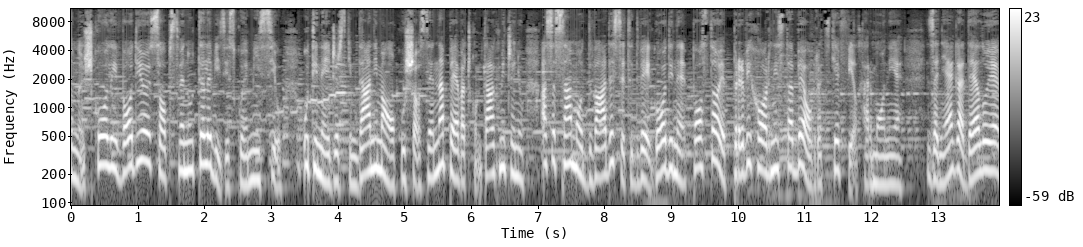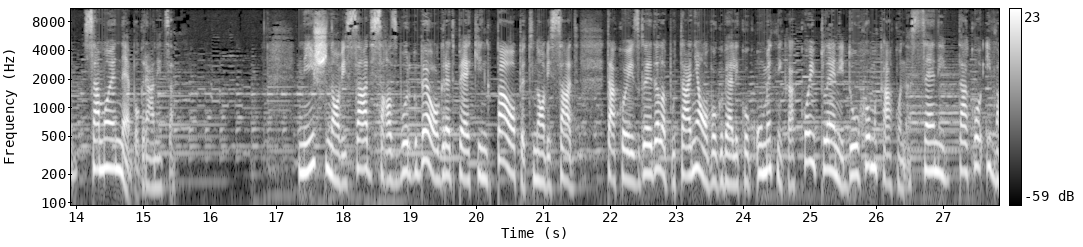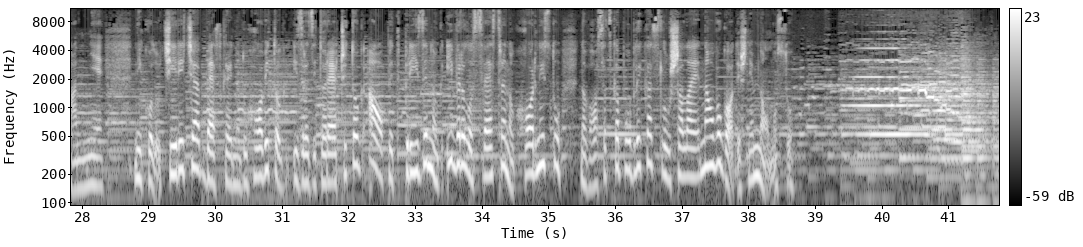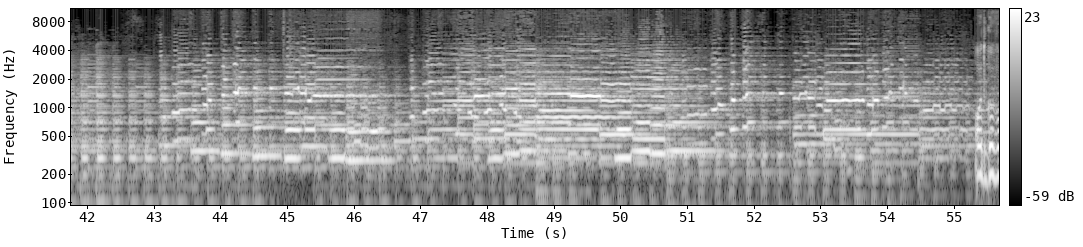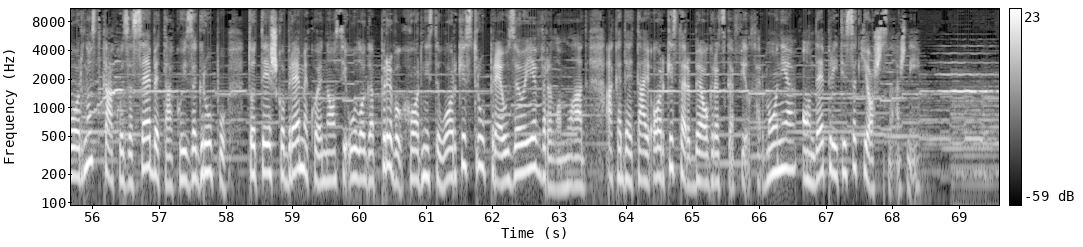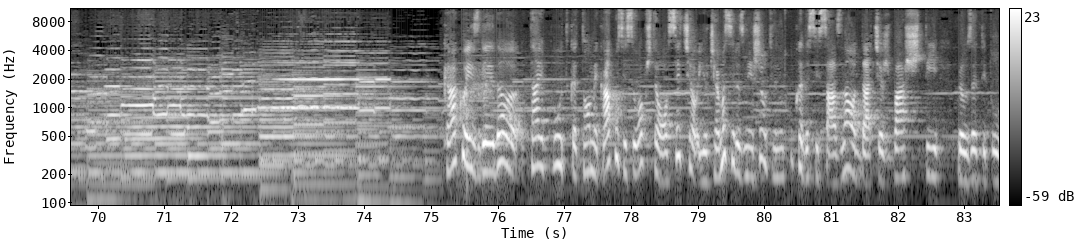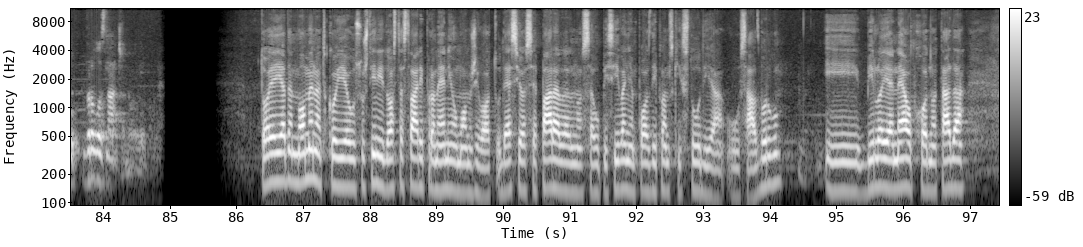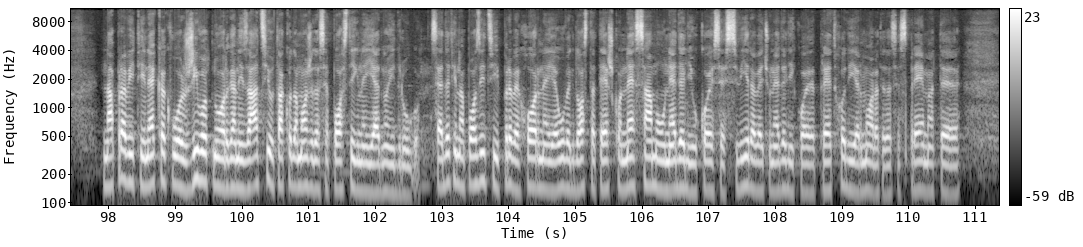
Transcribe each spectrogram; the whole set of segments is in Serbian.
osnovnoj školi vodio je sobstvenu televizijsku emisiju. U tinejdžerskim danima okušao se na pevačkom takmičenju, a sa samo 22 godine postao je prvi hornista Beogradske filharmonije. Za njega deluje samo je nebo granica. Niš, Novi Sad, Salzburg, Beograd, Peking, pa opet Novi Sad. Tako je izgledala putanja ovog velikog umetnika koji pleni duhom kako na sceni, tako i van nje. Nikolu Ćirića, beskrajno duhovitog, izrazito rečitog, a opet prizemnog i vrlo svestranog hornistu, novosadska publika slušala je na ovogodišnjem nomusu. Odgovornost kako za sebe, tako i za grupu. To teško breme koje nosi uloga prvog horniste u orkestru preuzeo je vrlo mlad, a kada je taj orkestar Beogradska filharmonija, onda je pritisak još snažniji. Kako je izgledao taj put ka tome, kako si se uopšte osjećao i o čemu si razmišljao u trenutku kada si saznao da ćeš baš ti preuzeti tu vrlo značajnu ulogu? To je jedan moment koji je u suštini dosta stvari promenio u mom životu. Desio se paralelno sa upisivanjem postdiplomskih studija u Salzburgu i bilo je neophodno tada napraviti nekakvu životnu organizaciju tako da može da se postigne jedno i drugo. Sedeti na poziciji prve horne je uvek dosta teško, ne samo u nedelji u kojoj se svira, već u nedelji koje prethodi, jer morate da se spremate.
